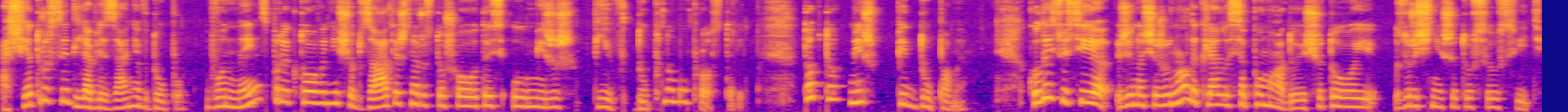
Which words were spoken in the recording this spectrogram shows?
А ще труси для влізання в дупу. Вони спроєктовані, щоб затишно розташовуватись у міжпівдупному просторі, тобто між піддупами. Колись усі жіночі журнали клялися помадою, що той зручніші труси у світі.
